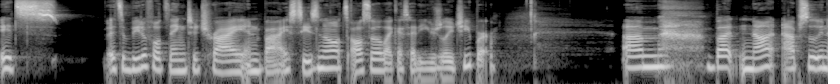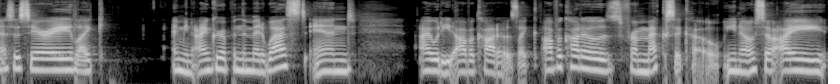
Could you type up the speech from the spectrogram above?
it's it's a beautiful thing to try and buy seasonal. It's also, like I said, usually cheaper. Um, but not absolutely necessary. Like, I mean, I grew up in the Midwest and I would eat avocados, like avocados from Mexico, you know? So I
